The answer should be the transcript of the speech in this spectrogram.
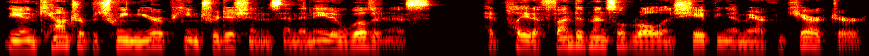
the encounter between European traditions and the native wilderness, had played a fundamental role in shaping American character,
